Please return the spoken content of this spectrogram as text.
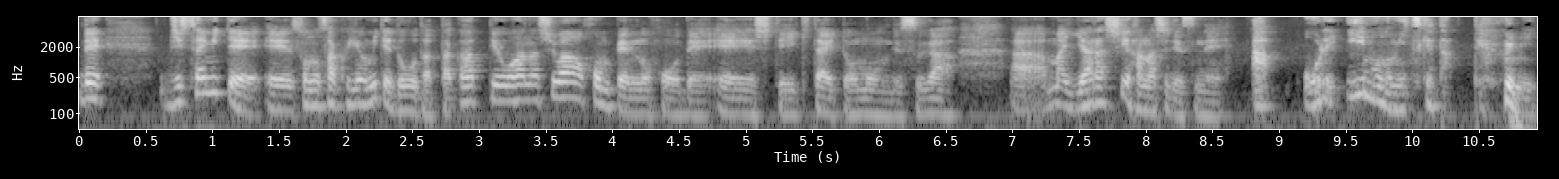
で、実際見て、えー、その作品を見てどうだったかっていうお話は本編の方で、えー、していきたいと思うんですが、あまあ、やらしい話ですね。あ、俺いいもの見つけたっていうふうに、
